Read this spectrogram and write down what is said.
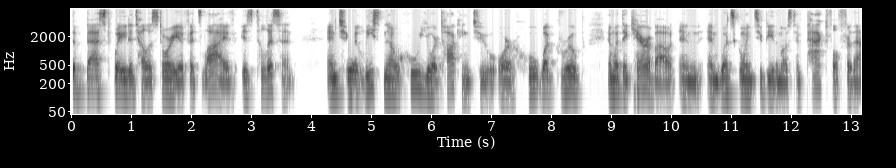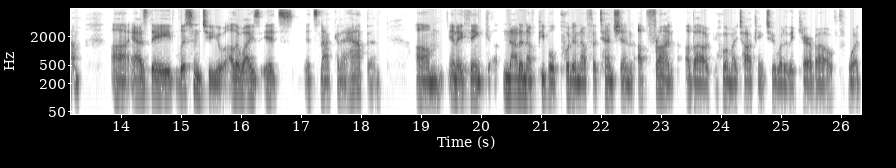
The best way to tell a story if it's live is to listen and to at least know who you're talking to or who what group and what they care about and and what's going to be the most impactful for them uh, as they listen to you otherwise it's it's not going to happen um, and I think not enough people put enough attention up front about who am I talking to, what do they care about, what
